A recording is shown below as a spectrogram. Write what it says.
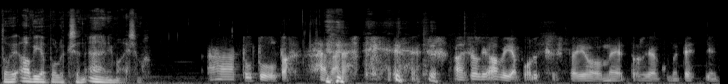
toi Aviapoliksen äänimaisema? Ää, tutulta hämärästi. Ai se oli Aviapoliksesta, joo. Me tosiaan kun me tehtiin,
